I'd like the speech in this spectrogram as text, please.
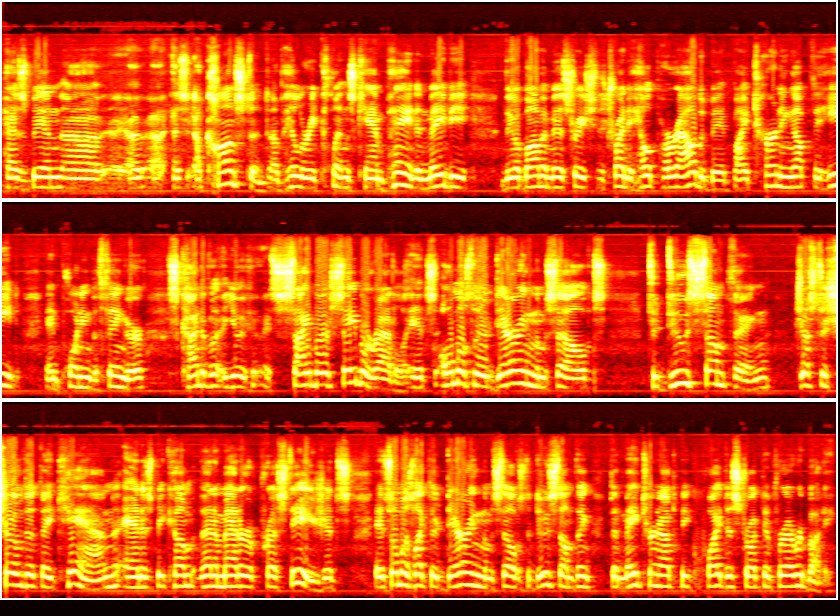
has been uh, a, a, a, constant of Hillary Clinton's campaign, and maybe the Obama administration is trying to help her out a bit by turning up the heat and pointing the finger. It's kind of a, a cyber saber rattle. It's almost they're daring themselves to do something just to show that they can, and it's become then a matter of prestige. It's it's almost like they're daring themselves to do something that may turn out to be quite destructive for everybody.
